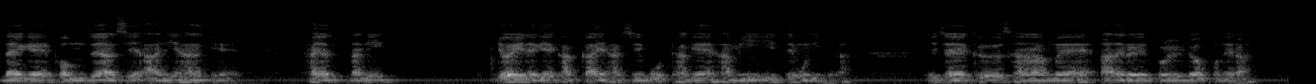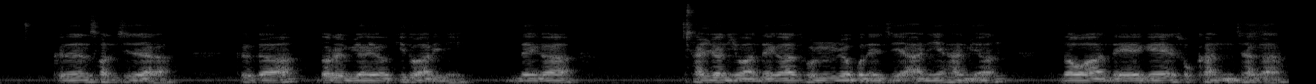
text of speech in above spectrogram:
내게 범죄하지 아니하게 하였나니 여인에게 가까이 하지 못하게 함이 이 때문이니라 이제 그 사람의 아내를 돌려보내라. 그는 선지자라. 그가 너를 위하여 기도하리니 내가 살려니와 내가 돌려보내지 아니하면 너와 내게 속한 자가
